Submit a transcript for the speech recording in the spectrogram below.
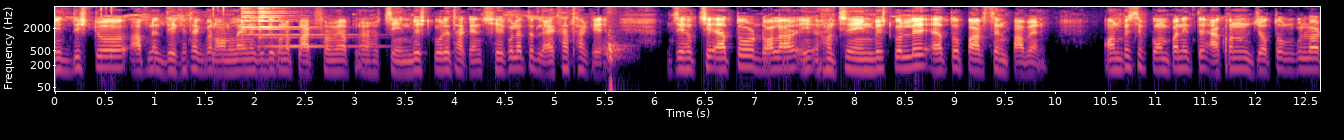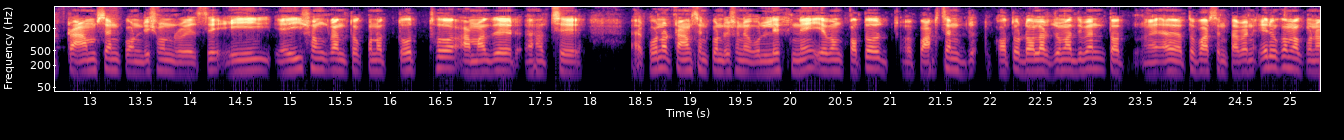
নির্দিষ্ট আপনি দেখে থাকবেন অনলাইনে যদি কোনো প্ল্যাটফর্মে আপনার হচ্ছে ইনভেস্ট করে থাকেন, সেগুলোতে লেখা থাকে যে হচ্ছে এত ডলার হচ্ছে ইনভেস্ট করলে এত পার্সেন্ট পাবেন। অনপেসিভ কোম্পানিতে এখন যতগুলো টার্মস অ্যান্ড কন্ডিশন রয়েছে, এই এই সংক্রান্ত কোনো তথ্য আমাদের হচ্ছে কোনো টার্মস অ্যান্ড কন্ডিশনে উল্লেখ নেই এবং কত পার্সেন্ট কত ডলার জমা দিবেন, তত এত পার্সেন্ট পাবেন এরকম কোনো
